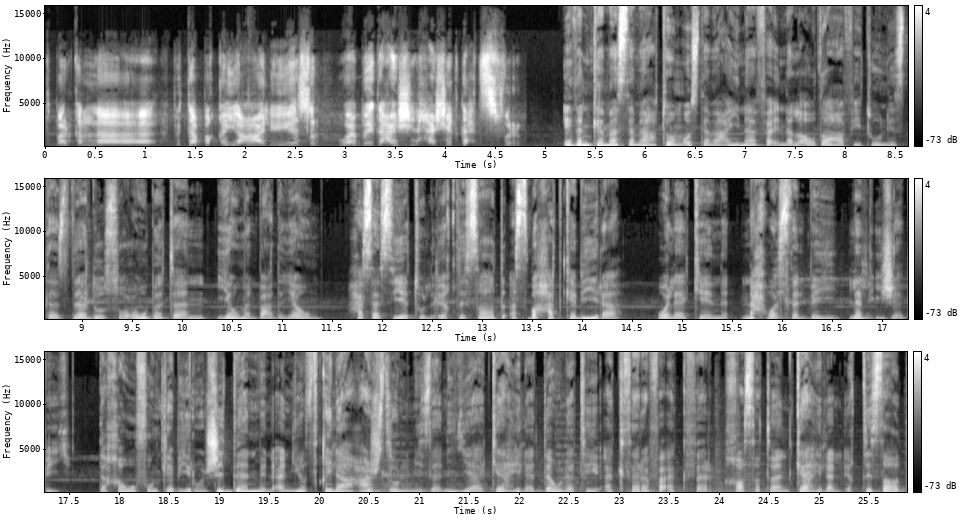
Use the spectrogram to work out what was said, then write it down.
تبارك الله بطبقية عالية ياسر وعباد عايشين حاشاك تحت الصفر. إذا كما سمعتم مستمعينا فإن الأوضاع في تونس تزداد صعوبة يوما بعد يوم. حساسية الاقتصاد أصبحت كبيرة ولكن نحو السلبي لا الإيجابي تخوف كبير جدا من أن يثقل عجز الميزانية كاهل الدولة أكثر فأكثر خاصة كاهل الاقتصاد.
